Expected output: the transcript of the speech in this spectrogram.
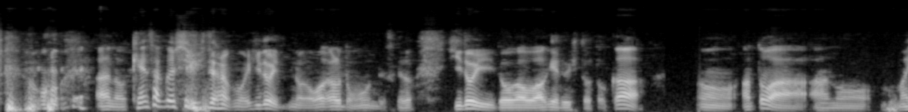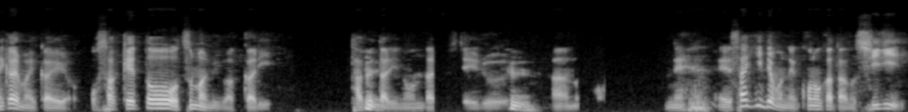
もう、あの、検索してみたらもうひどいのがわかると思うんですけど、ひどい動画を上げる人とか、うん、あとは、あの、毎回毎回お酒とおつまみばっかり食べたり飲んだりしている、うん。あの、ね、えー最近でもね、この方あの CD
